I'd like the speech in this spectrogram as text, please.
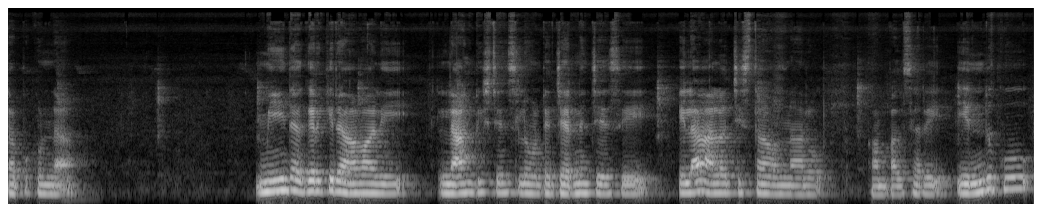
తప్పకుండా. మీ దగ్గరికి రావాలి లాంగ్ డిస్టెన్స్లో ఉంటే జర్నీ చేసి ఇలా ఆలోచిస్తూ ఉన్నారు కంపల్సరీ. ఎందుకు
